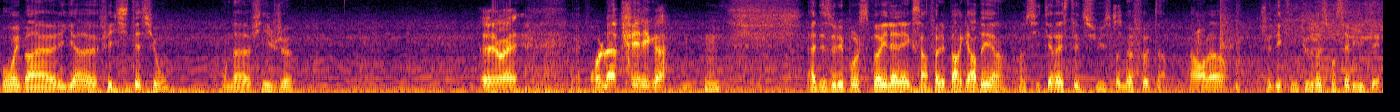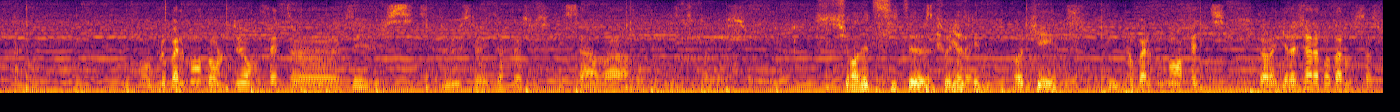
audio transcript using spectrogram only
Bon et ben euh, les gars, euh, félicitations. On a fini le jeu. Eh ouais. On l'a fait les gars. Ah désolé pour le spoil Alex, hein, fallait pas regarder hein. Aussi t'es resté dessus, c'est pas de ma faute. hein. Alors là, je décline toute responsabilité. Bon, globalement, dans le 2, en fait, euh, vous avez vu site 2, ça veut dire que la société Sahara a monté des expériences sur Sur un autre site, euh, sur une autre île. Ok. Et globalement, en fait, il y a déjà la bande-annonce hein, sur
